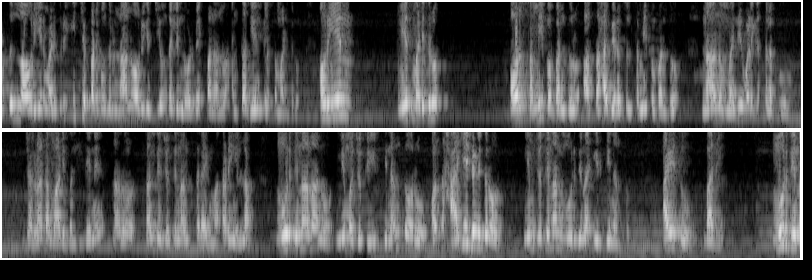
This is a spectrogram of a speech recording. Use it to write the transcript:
ಅಬ್ದುಲ್ಲಾ ಅವ್ರು ಏನ್ ಮಾಡಿದ್ರು? ಇಚ್ಛೆ ಪಡ್ಕೊಂಡ್ರು. ನಾನು ಅವರಿಗೆ ಜೀವನದಲ್ಲಿ ನೋಡ್ಬೇಕಪ್ಪ ನಾನು ಅಂತದ್ ಏನ್ ಕೆಲಸ ಮಾಡಿದ್ರು? ಅವ್ರು ಏನ್ ನಿಯತ್ ಮಾಡಿದ್ರು? ಅವ್ರ ಸಮೀಪ ಬಂದ್ರು ಆ ಸಹಾಬಿ ರಸೂಲ್ ಸಮೀಪ ಬಂದು, ನಾನು ಮನೆ ಒಳಗೆ ಸ್ವಲ್ಪ ಜಗಳಾಟ ಮಾಡಿ ಬಂದಿದ್ದೇನೆ. ನಾನು ತಂದೆ ಜೊತೆ ನಾನು ಸರಿಯಾಗಿ ಮಾತಾಡಿಲ್ಲ. ಮೂರ್ ದಿನ ನಾನು ನಿಮ್ಮ ಜೊತೆ ಇರ್ತೀನಿ ಅಂತ ಅವರು ಒಂದ್ ಹಾಗೆ ಹೇಳಿದ್ರು ಅವರು. ನಿಮ್ ಜೊತೆ ನಾನು ಮೂರ್ ದಿನ ಇರ್ತೀನಿ ಅಂತ ಆಯ್ತು, ಬರ್ರಿ. ಮೂರ್ ದಿನ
